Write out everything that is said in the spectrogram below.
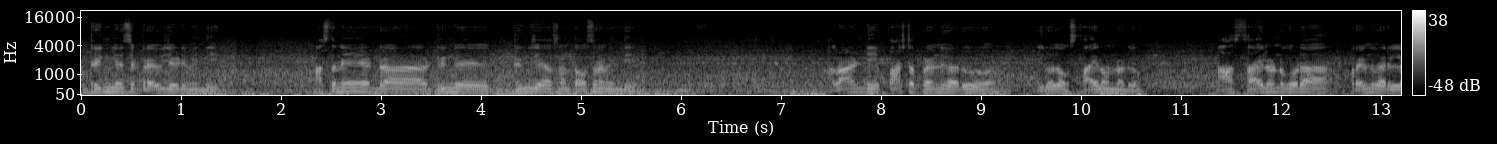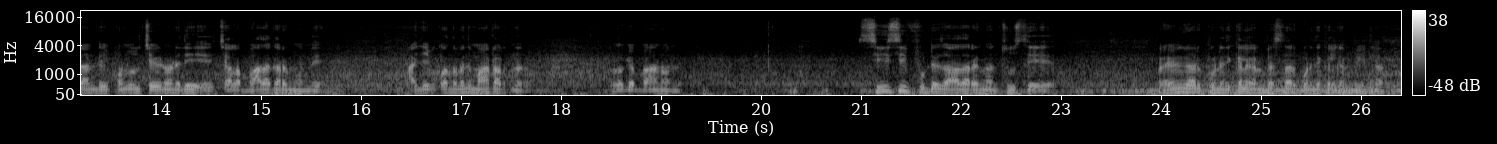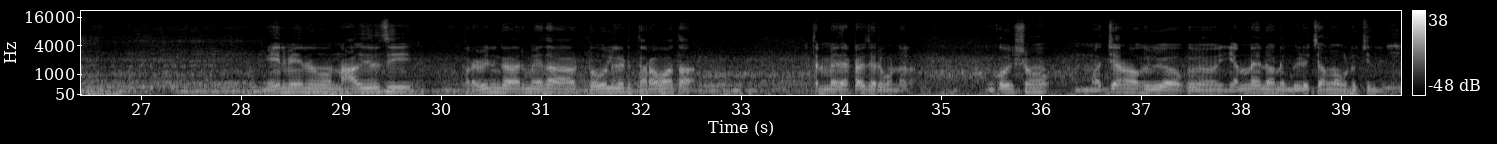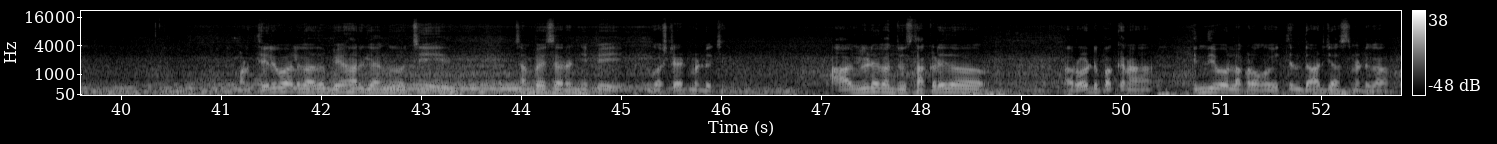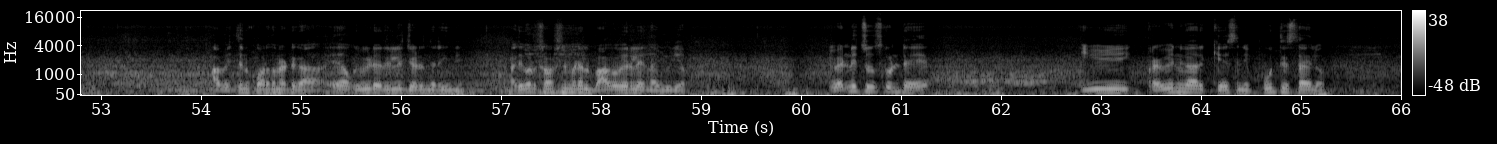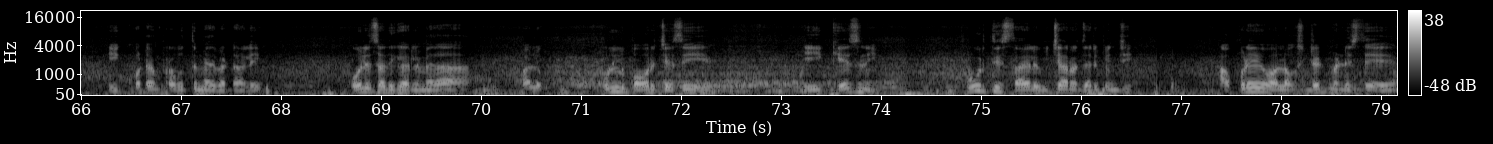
డ్రింక్ చేసి డ్రైవ్ చేయడం ఏంది? అతనే డ్రా డ్రింక్ డ్రింక్ చేయాల్సినంత అవసరం ఏంది? అలాంటి పాస్టర్ ప్రవీణ్ గారు ఈరోజు ఒక స్థాయిలో ఉన్నాడు. ఆ స్థాయిలో కూడా ప్రవీణ్ గారు ఇలాంటి పనులు చేయడం అనేది చాలా బాధాకరంగా ఉంది. అని చెప్పి కొంతమంది మాట్లాడుతున్నారు. ఓకే బాగానే ఉంది. సీసీ ఫుటేజ్ ఆధారంగా చూస్తే ప్రవీణ్ గారు కొన్ని దిక్కలు కనిపిస్తారు కొన్ని దిక్కలు కనిపించట్లా. మెయిన్ మెయిన్ నాకు తెలిసి ప్రవీణ్ గారి మీద టోల్ గేట్ తర్వాత ఇతని మీద అటాక్ జరిగి ఉండాలి. ఇంకో విషయం మధ్యాహ్నం ఒక ఒక ఎన్ఐన్ అనే మీడియా ఛానల్ ఒకటి వచ్చింది. మన తెలుగు వాళ్ళు కాదు బీహార్ గ్యాంగ్ వచ్చి చంపేశారని చెప్పి ఇంకో స్టేట్మెంట్ వచ్చింది. ఆ వీడియో కానీ చూస్తే అక్కడేదో ఆ రోడ్డు పక్కన హిందీ వాళ్ళు అక్కడ ఒక వ్యక్తిని దాడి చేస్తున్నట్టుగా ఆ వ్యక్తిని కొడుతున్నట్టుగా ఏదో ఒక వీడియో రిలీజ్ చేయడం జరిగింది. అది కూడా సోషల్ మీడియాలో బాగా వైరల్ ఆ వీడియో. ఇవన్నీ చూసుకుంటే ఈ ప్రవీణ్ గారి కేసుని పూర్తి స్థాయిలో ఈ కూటమి ప్రభుత్వం మీద పెట్టాలి. పోలీస్ అధికారుల మీద వాళ్ళు ఫుల్ పవర్ ఇచ్చేసి ఈ కేసుని పూర్తి స్థాయిలో విచారణ జరిపించి అప్పుడే వాళ్ళు ఒక స్టేట్మెంట్ ఇస్తే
